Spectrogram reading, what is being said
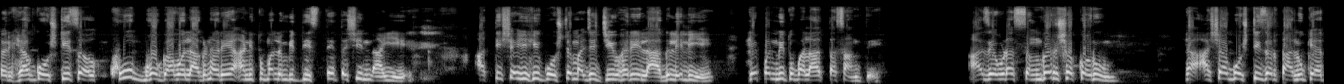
तर ह्या गोष्टीचं खूप भोगावं लागणार आहे आणि तुम्हाला मी दिसते तशी नाहीये. अतिशय ही गोष्ट माझ्या जिव्हारी लागलेली आहे हे पण मी तुम्हाला आता सांगते. आज एवढा संघर्ष करून ह्या अशा गोष्टी जर तालुक्यात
